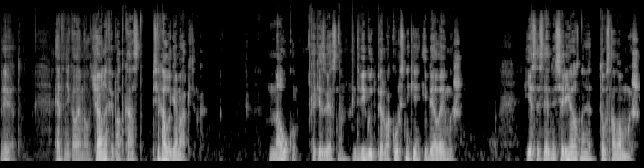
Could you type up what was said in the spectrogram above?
Привет. Это Николай Молчанов и подкаст «Психология маркетинга». Науку, как известно, двигают первокурсники и белые мыши. Если исследование серьезное, то в основном мыши.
